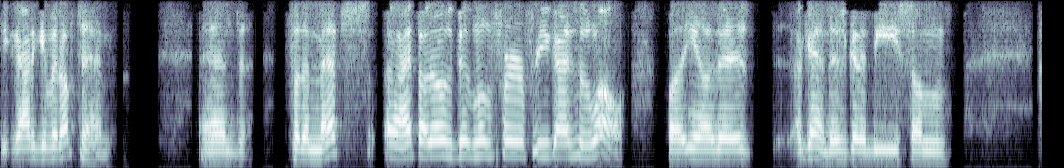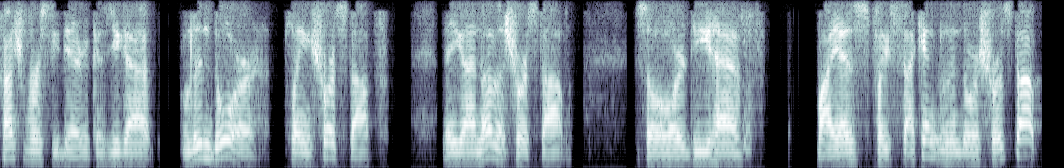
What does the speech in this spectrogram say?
You got to give it up to him. And for the Mets, uh, I thought it was a good move for for you guys as well. But you know, there's again, there's going to be some controversy there because you got Lindor playing shortstop, then you got another shortstop. So, or do you have Baez play second, Lindor shortstop?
